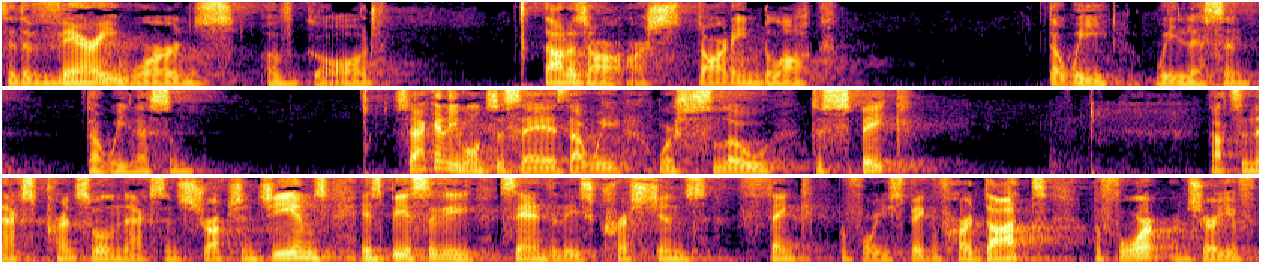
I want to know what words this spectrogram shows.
to the very words of God. That is our, our starting block that we, we listen, that we listen. Second, he wants to say is that we were slow to speak. That's the next principle, the next instruction. James is basically saying to these Christians, think before you speak. I've heard that before. I'm sure you've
